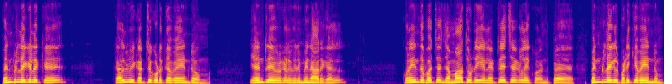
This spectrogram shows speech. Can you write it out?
பெண் பிள்ளைகளுக்கு கல்வி கற்றுக் கொடுக்க வேண்டும் என்று இவர்கள் விரும்பினார்கள். குறைந்தபட்சம் ஜமாத்துடைய லிட்ரேச்சர்களை பெண் பிள்ளைகள் படிக்க வேண்டும்.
